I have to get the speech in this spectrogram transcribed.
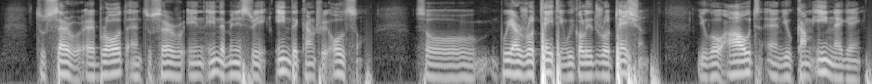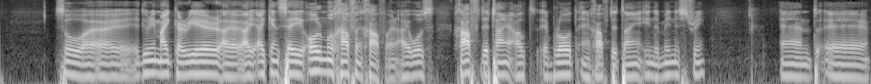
to serve abroad and to serve in in the ministry in the country also. So we are rotating. We call it rotation. You go out and you come in again so uh, during my career, I, I, I, can say almost half and half. And I was half the time out abroad and half the time in the ministry. And uh,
